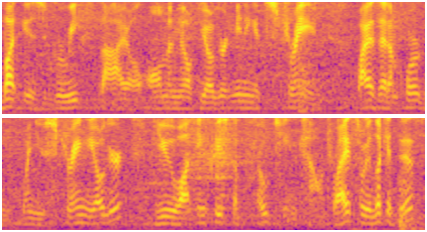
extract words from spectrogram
but is Greek style almond milk yogurt, meaning it's strained. Why is that important? When you strain yogurt, you uh, increase the protein count, right? So we look at this,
